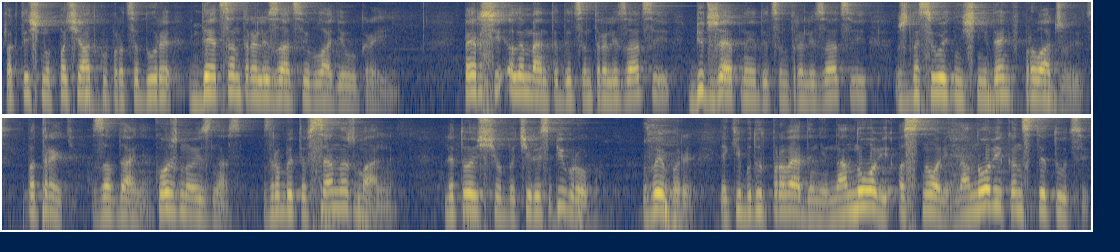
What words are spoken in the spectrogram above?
фактично початку процедури децентралізації влади в Україні. Перші елементи децентралізації, бюджетної децентралізації вже на сьогоднішній день впроваджуються. По-третє, завдання кожного із нас зробити все нормальне для того, щоб через півроку вибори, які будуть проведені на новій основі, на новій конституції,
